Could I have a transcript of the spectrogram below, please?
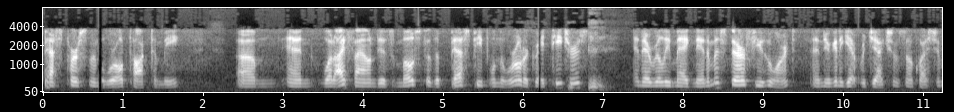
best person in the world talk to me? Um, and what I found is most of the best people in the world are great teachers, and they're really magnanimous. There are a few who aren't, and you're going to get rejections, no question.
